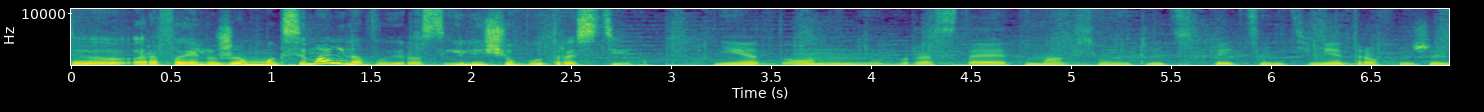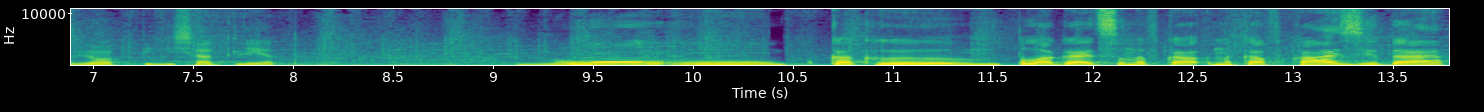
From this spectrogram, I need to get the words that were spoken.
э, Рафаэль уже максимально вырос или еще будет расти? Нет, он вырастает максимум 35 сантиметров и живет 50 лет. Ну, как э, полагается на Кавказе, да,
